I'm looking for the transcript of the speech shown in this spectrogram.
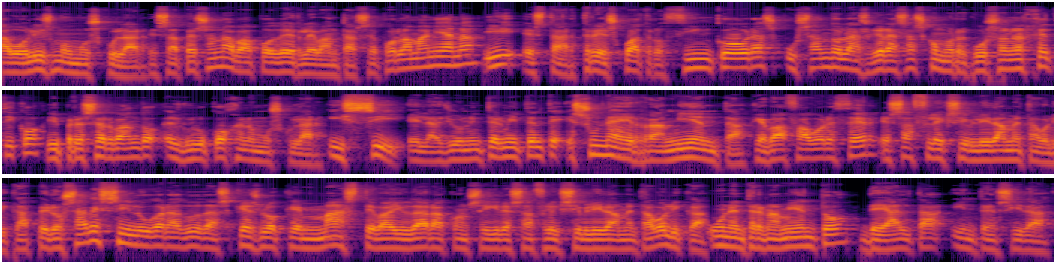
catabolismo muscular. Esa persona va a poder levantarse por la mañana y estar 3, 4, 5 horas usando las grasas como recurso energético y preservando el glucógeno muscular. Y sí, el ayuno intermitente es una herramienta que va a favorecer esa flexibilidad metabólica, pero ¿sabes sin lugar a dudas qué es lo que más te va a ayudar a conseguir esa flexibilidad metabólica? Un entrenamiento de alta intensidad.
